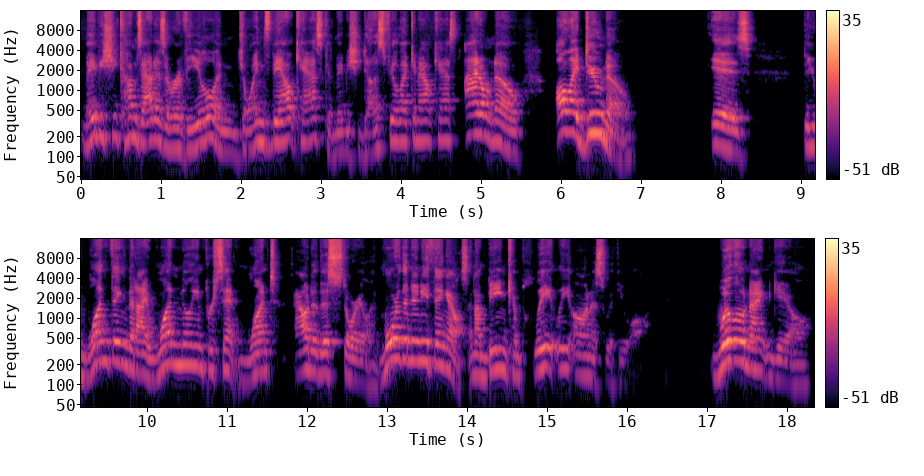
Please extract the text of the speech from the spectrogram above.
maybe she comes out as a reveal and joins the outcast because maybe she does feel like an outcast. I don't know. All I do know is the one thing that I 1 million percent want out of this storyline more than anything else, and I'm being completely honest with you all. Willow Nightingale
